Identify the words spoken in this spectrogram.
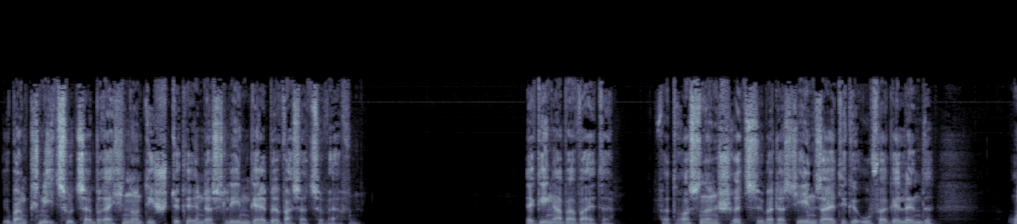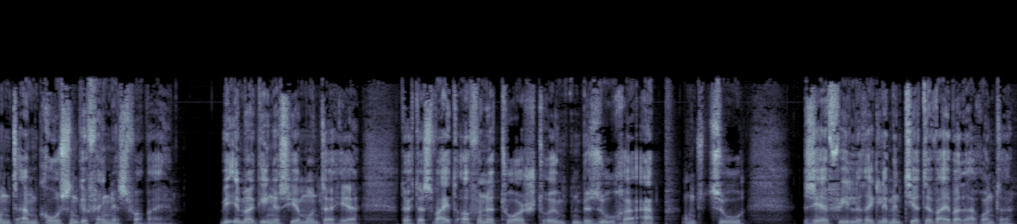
überm Knie zu zerbrechen und die Stücke in das lehmgelbe Wasser zu werfen. Er ging aber weiter, verdrossenen Schritts über das jenseitige Ufergelände und am großen Gefängnis vorbei. Wie immer ging es hier munter her. Durch das weit offene Tor strömten Besucher ab und zu, sehr viel reglementierte Weiber darunter,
